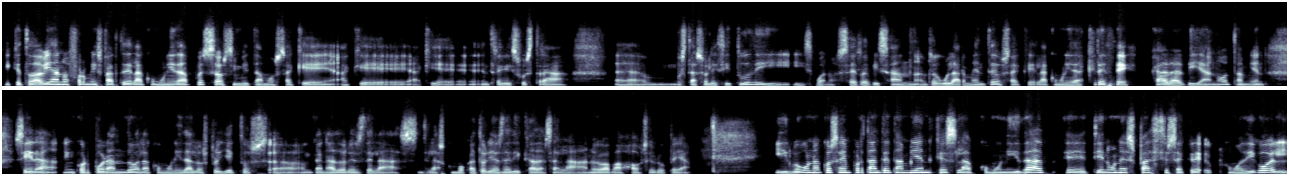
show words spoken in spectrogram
y que todavía no forméis parte de la comunidad, pues os invitamos a que, a que a que entreguéis vuestra, eh, vuestra solicitud y, bueno, se revisan regularmente, o sea que la comunidad crece cada día, ¿no? También se irá incorporando a la comunidad los proyectos eh, ganadores de las, de las convocatorias dedicadas a la nueva Bauhaus europea. Y luego una cosa importante también, que es la comunidad eh, tiene un espacio, como digo, el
